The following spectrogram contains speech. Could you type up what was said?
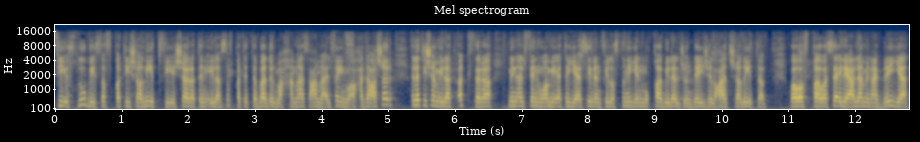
في أسلوب صفقة شاليط في إشارة إلى صفقة التبادل مع حماس عام 2011 التي شملت أكثر من 1200 أسير فلسطيني مقابل الجندي جلعاد شاليط. ووفق وسائل إعلام عبرية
